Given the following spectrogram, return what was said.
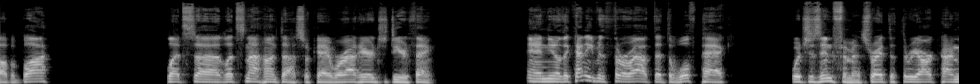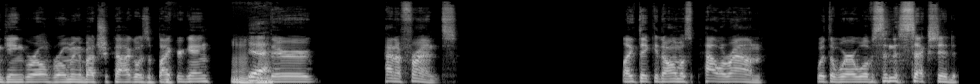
blah blah blah. Let's uh let's not hunt us, okay? We're out here, just do your thing. And you know, they kind of even throw out that the Wolf Pack, which is infamous, right? The three Archon gangrel roaming about Chicago as a biker gang. Mhm. Yeah. They're kind of friends. Like they could almost pal around with the werewolves in this section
